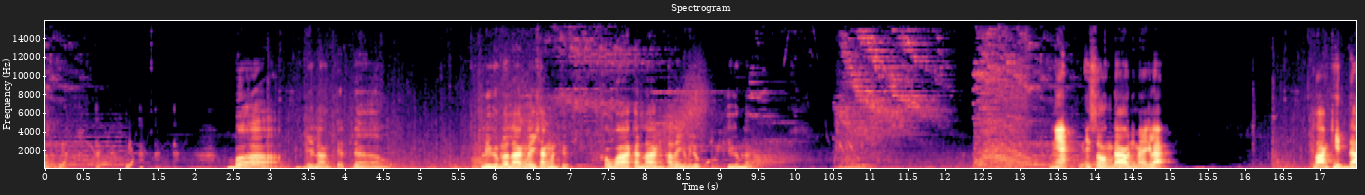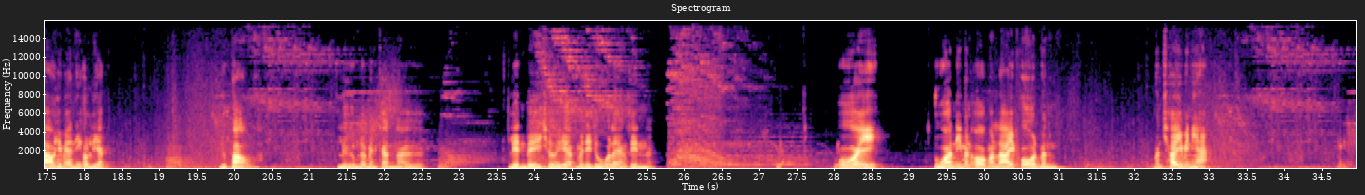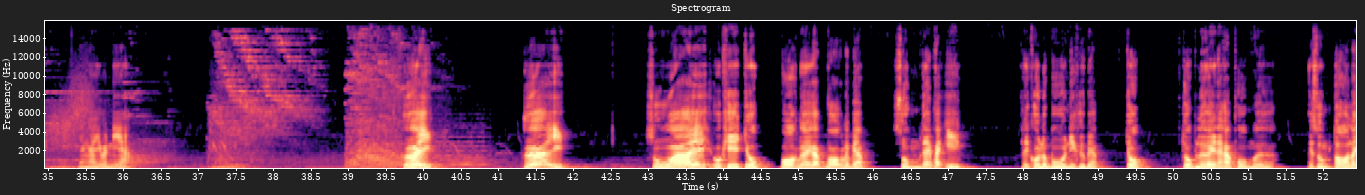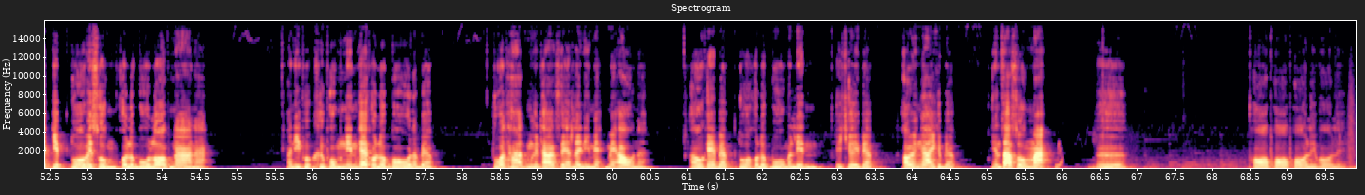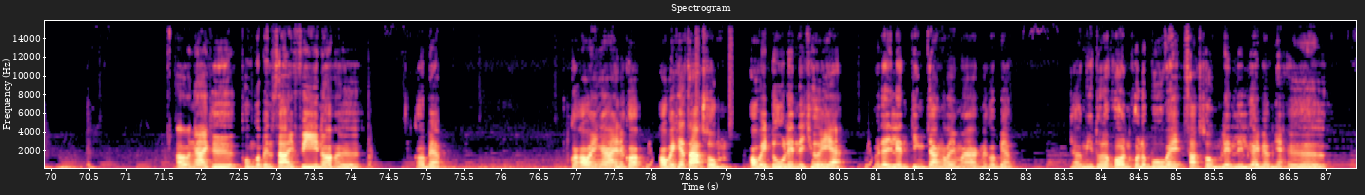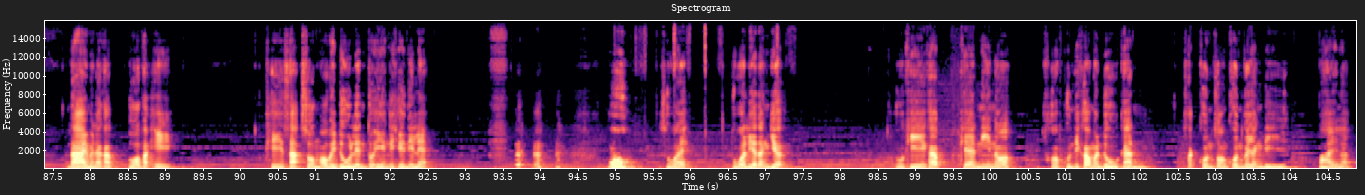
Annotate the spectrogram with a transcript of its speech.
บ้ามีร่างแปดดาว ลืมแล้วร่างอะไรช่างมันเถอะ เขาว่ากันร่างอะไรก็ไม่รู้ ลืมแล้ว เนี่ย ไอ้สองดาวนี่มาอีกแล้วร่างเจ็ดดาวใช่ไหมอันนี้เขาเรียก หรือเปล่า ลืมแล้วเหมือนกันนะเออ เล่นไปเฉยอะ ไม่ได้ดูอะไรทั้งสิ้นนะโอ้ย ตัวนี้มันออกมาหลายโพดมัน มันใช่ไหมเนี่ย ยังไงวะเนี่ย เฮ้ย เฮ้ย สวย โอเคจบบอกเลยครับบอกเลยแบบสุ่มได้พระเอก ในโคลาโบนี่คือแบบจบจบเลยนะครับผมเออไม่สุ่มต่อแล้วเก็บตัวไว้สุ่มโคลาโบรอบหน้านะ อันนี้คือผมเน้นแค่โคลาโบนะแบบ ตัวธาตุมือธาตุแสนอะไรนี่ไม่ไม่เอานะ เอาแค่แบบตัวโคลโบมาเล่นเฉยๆแบบ เอาง่ายๆคือแบบเน้นสะสมอะ่ะ เออ พอพอพอเลยพอเลย เอาง่ายๆคือผมก็เป็นสายฟรีเนาะเออ ก็แบบ ก็เอาง่ายๆนะก็เอาไว้แค่สะสม เอาไว้ดูเล่นเฉยๆอะ ไม่ได้เล่นจริงจังอะไรมากนะก็แบบ อยากมีตัวละครโคลโบไว้สะสมเล่นเรื่อยๆแบบเนี้ยเออ ได้มาแล้วครับ ตัวพระเอก เคสะสมเอาไว้ดูเล่นตัวเองเฉยๆนี่แหละวู้สวย ตัวเหลือตั้งเยอะ โอเคครับ แค่นี้เนาะขอบคุณที่เข้ามาดูกัน สักคนสองคนก็ยังดี ไปแล้ว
